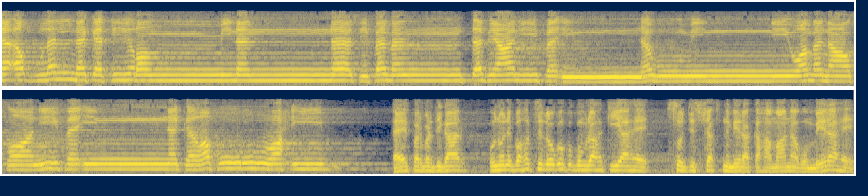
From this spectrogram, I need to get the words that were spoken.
أضللن كثيرا من الناس فمن تبعني فإنه مني ومن عصاني فإنك غفور رحيم۔ اے پروردگار، انہوں نے بہت سے لوگوں کو گمراہ کیا ہے، سو جس شخص نے میرا کہا مانا وہ میرا ہے،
